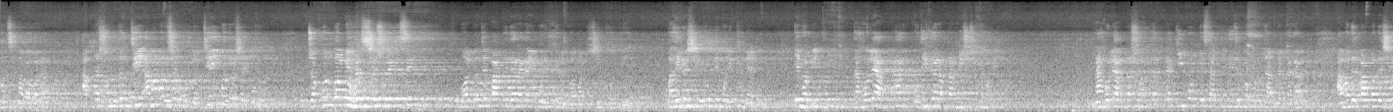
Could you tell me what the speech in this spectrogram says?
করছি, মা বাবারা। আপনার সন্তান যেই আমার মাদ্রাসায় পড়ল, যেই মাদ্রাসায় পড়ল, যখন বলবে হয়ে শেষ হয়ে গেছে বলবেন যে পাবলি দেওয়ার আগে আমি পরীক্ষা নেব, আমার শিক্ষক দিয়ে। বাহিরের শিক্ষক দিয়ে পরীক্ষা নেব। এভাবে, তাহলে আপনার অধিকার আপনার নিশ্চিত হবে। না হলে আপনার সন্তানটা কি করতেছে আপনি নিজে কখনো জানবেন না। কারণ আমাদের বাংলাদেশে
